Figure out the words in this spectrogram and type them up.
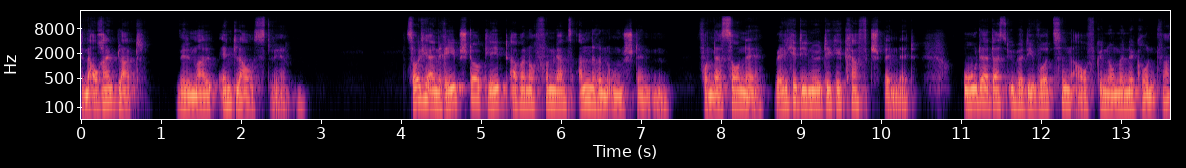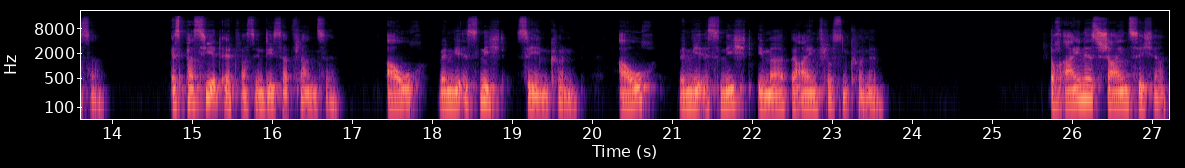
Denn auch ein Blatt will mal entlaust werden. Solch ein Rebstock lebt aber noch von ganz anderen Umständen, von der Sonne, welche die nötige Kraft spendet, oder das über die Wurzeln aufgenommene Grundwasser. Es passiert etwas in dieser Pflanze, auch wenn wir es nicht sehen können, auch wenn wir es nicht immer beeinflussen können. Doch eines scheint sicher,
